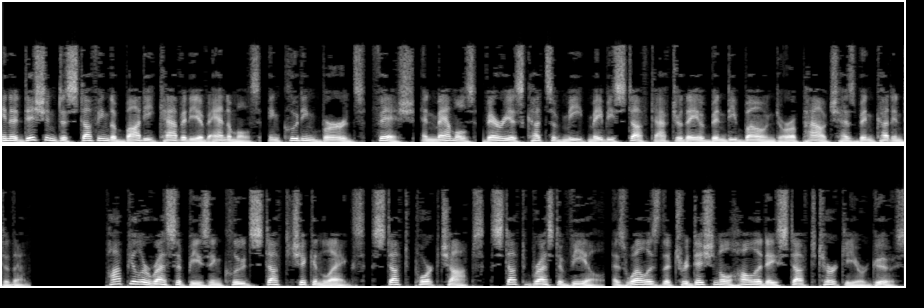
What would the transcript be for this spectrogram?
In addition to stuffing the body cavity of animals, including birds, fish, and mammals, various cuts of meat may be stuffed after they have been deboned or a pouch has been cut into them. Popular recipes include stuffed chicken legs, stuffed pork chops, stuffed breast of veal, as well as the traditional holiday stuffed turkey or goose.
